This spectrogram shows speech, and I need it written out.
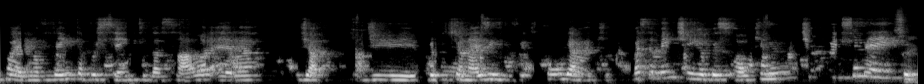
vai, 90% da sala era já de profissionais envolvidos com o GAC. Mas também tinha o pessoal que não tinha conhecimento. Sim.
